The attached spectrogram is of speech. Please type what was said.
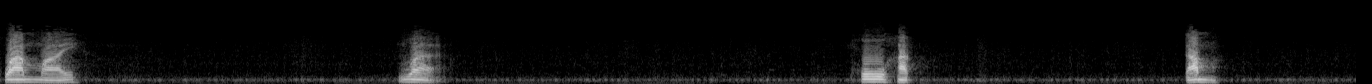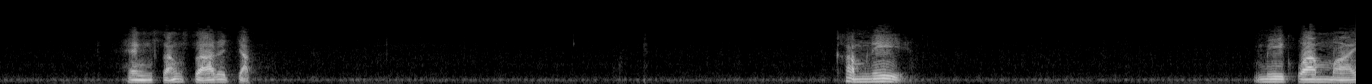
ความหมายว่า ภูหักกรรมแห่งสังสารจักร คำนี้ มีความหมาย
